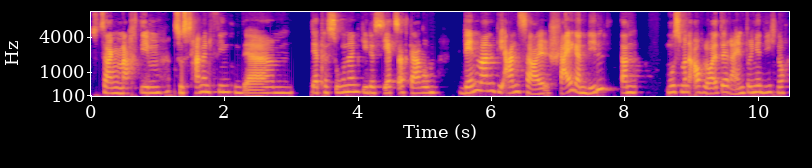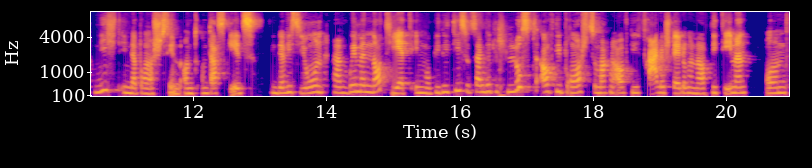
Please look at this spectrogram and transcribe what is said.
sozusagen nach dem Zusammenfinden der, der Personen, geht es jetzt auch darum, wenn man die Anzahl steigern will, dann muss man auch Leute reinbringen, die noch nicht in der Branche sind. Und um das geht's in der Vision um, Women Not Yet in Mobility, sozusagen wirklich Lust auf die Branche zu machen, auf die Fragestellungen, auf die Themen. Und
